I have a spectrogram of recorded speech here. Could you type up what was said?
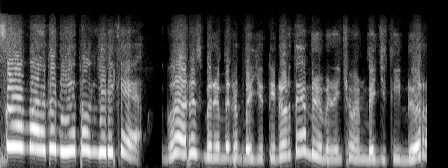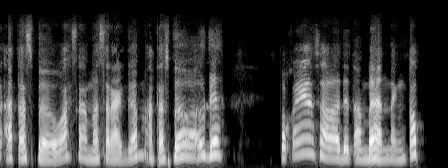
Sumpah itu dihitung jadi kayak gue harus bener-bener baju tidur tuh yang bener-bener cuma baju tidur atas bawah sama seragam atas bawah udah pokoknya asal ada tambahan tank top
